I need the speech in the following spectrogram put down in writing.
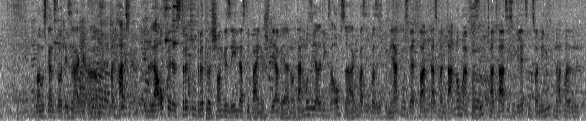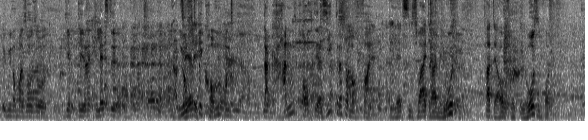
Man muss ganz deutlich sagen, ähm, man hat im Laufe des dritten Drittels schon gesehen, dass die Beine schwer werden. Und dann muss ich allerdings auch sagen, was ich, was ich bemerkenswert fand, dass man dann nochmal versucht hat, tatsächlich so die letzten zwei Minuten hat man irgendwie nochmal so, so die, die, die letzte Luft ehrlich. bekommen und da kann auch der Siegtreffer noch fallen. Die letzten zwei, drei Minuten hat der Augsburg die Hosen voll.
